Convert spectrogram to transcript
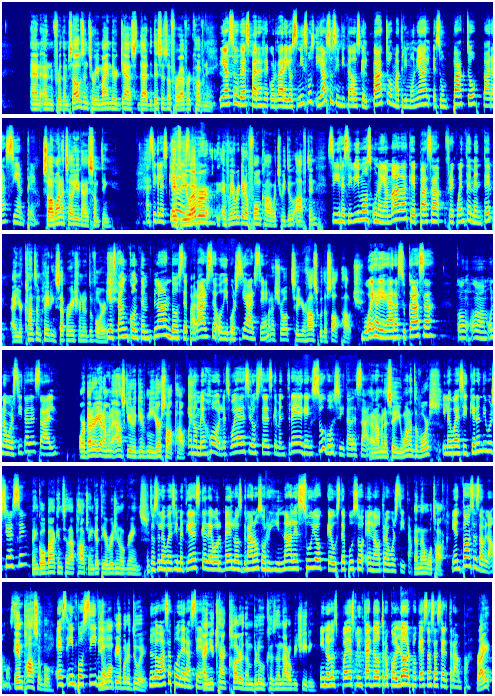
And, and for themselves and to remind their guests that this is a forever covenant. y a su vez para recordar ellos mismos y a sus invitados que el pacto matrimonial es un pacto para siempre. So I want to tell you guys something. Así que les quiero If decir, you ever, algo. if we ever get a phone call, which we do often, si recibimos una llamada que pasa frecuentemente and you're contemplating separation or divorce, y están contemplando separarse o divorciarse, I'm going to show up to your house with a salt pouch. voy a llegar a su casa con um, una bolsita de sal Or better yet, I'm going to ask you to give me your salt pouch. Bueno, mejor, les voy a decir a ustedes que me entreguen su bolsita de sal. And I'm going to say, You want a divorce? Y les voy a decir, ¿quieren divorciarse? Then go back into that pouch and get the original grains. Entonces les voy a decir, me tienes que devolver los granos originales suyos que usted puso en la otra bolsita. And then we'll talk. Y entonces hablamos. Impossible. Es You imposible. won't be able to do it. No lo vas a poder hacer. And you can't color them blue because then that'll be cheating, Y no los puedes pintar de otro color porque eso es hacer trampa. right?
